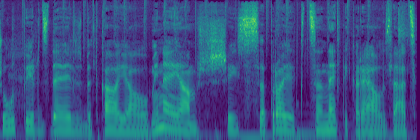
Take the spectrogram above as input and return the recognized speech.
šūt pirts dēļus, bet kā jau minējām, šis projekts netika realizēts.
